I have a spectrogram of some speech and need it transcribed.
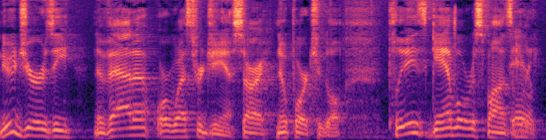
New Jersey, Nevada, or West Virginia. Sorry, no Portugal. Please gamble responsibly. Damn.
